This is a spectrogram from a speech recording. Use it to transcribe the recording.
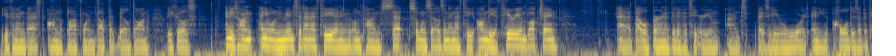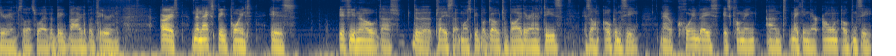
you can invest on the platform that they're built on because anytime anyone mints an NFT, any time set, someone sells an NFT on the Ethereum blockchain, uh, that will burn a bit of Ethereum and basically reward any holders of Ethereum. So that's why I have a big bag of Ethereum. All right, the next big point is if you know that the place that most people go to buy their NFTs is on OpenSea. Now Coinbase is coming and making their own OpenSea.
